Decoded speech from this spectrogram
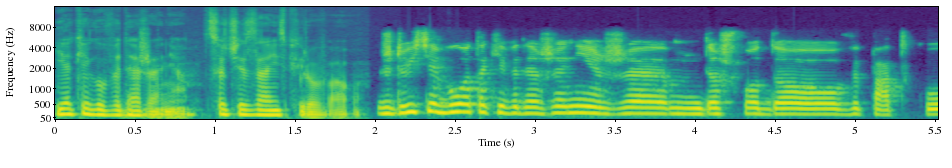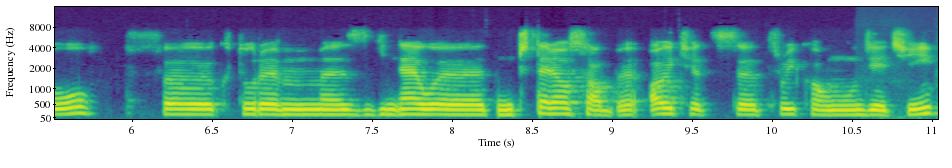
Jakiego wydarzenia? Co cię zainspirowało? Rzeczywiście było takie wydarzenie, że doszło do wypadku w którym zginęły cztery osoby, ojciec z trójką dzieci.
